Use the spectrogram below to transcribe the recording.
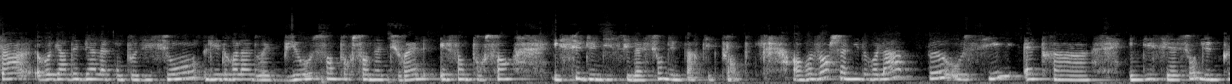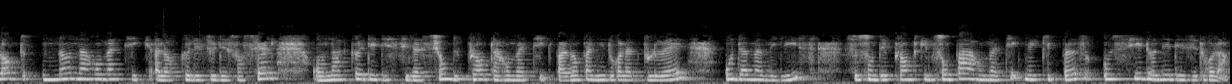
Ça, regardez bien la composition. L'hydrolat doit être bio, 100% naturel et 100% issu d'une distillation d'une partie de plante. En revanche, un hydrolat peut aussi être une distillation d'une plante non aromatique, alors que les huiles essentielles, on n'a que des distillations de plantes aromatiques. Par exemple, un hydrolat de bleuet ou d'amamélis, ce sont des plantes qui ne sont pas aromatiques, mais qui peuvent donner des hydrolats.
